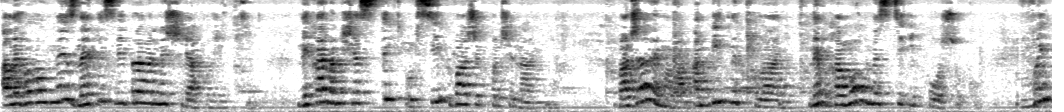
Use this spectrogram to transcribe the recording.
Але головне знайти свій правильний шлях у житті. Нехай вам щастить у всіх ваших починаннях. Бажаємо вам амбітних планів, невгамовності і пошуку. Ви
